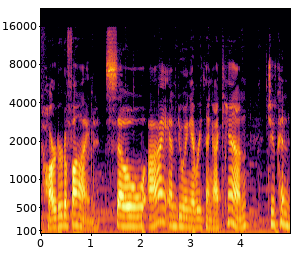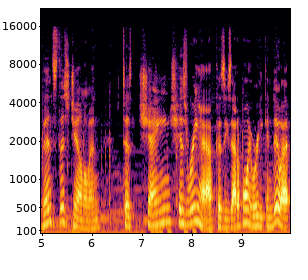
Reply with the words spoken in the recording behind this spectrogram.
harder to find. So I am doing everything I can to convince this gentleman to change his rehab because he's at a point where he can do it,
